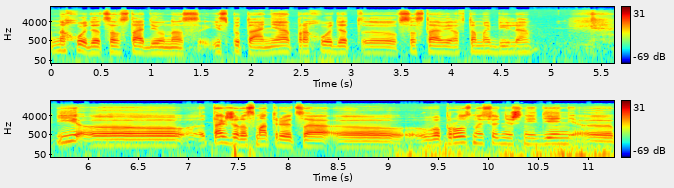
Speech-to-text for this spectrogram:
Находятся в стадии у нас испытания, проходят э, в составе автомобиля. И э, также рассматривается э, вопрос на сегодняшний день э,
